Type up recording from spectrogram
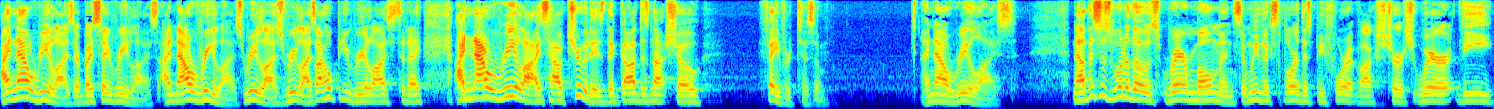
I now realize, everybody say realize. I now realize, realize, realize. I hope you realize today. I now realize how true it is that God does not show favoritism. I now realize. Now, this is one of those rare moments, and we've explored this before at Vox Church, where the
